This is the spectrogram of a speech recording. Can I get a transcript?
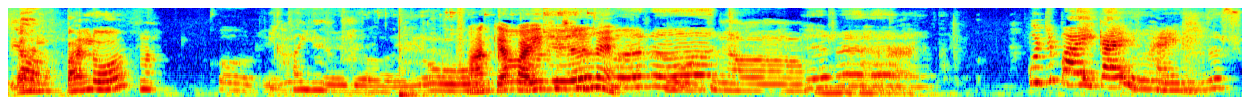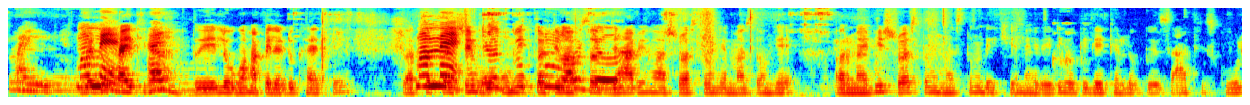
पहन लो पहन लो। वहाँ क्या पाई थी स्कूल में? खाई थी ना तो ये लोग वहाँ पे लड्डू खाए थे। तो आप सब कैसे हो? उम्मीद करती हूँ आप सब जहाँ भी हो स्वस्थ होंगे मस्त होंगे। और मैं भी स्वस्थ हूँ मस्त हूँ। देखिए मैं रेडी होके गई थी उन लोग के साथ स्कूल।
